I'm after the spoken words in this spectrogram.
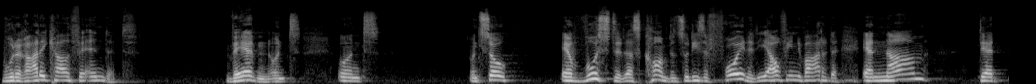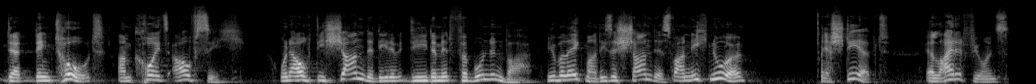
wurde radikal verändert werden. Und, und, und so, er wusste, das kommt. Und so diese Freude, die auf ihn wartete. Er nahm der, der, den Tod am Kreuz auf sich. Und auch die Schande, die, die damit verbunden war. Überleg mal, diese Schande, es war nicht nur, er stirbt, er leidet für uns,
